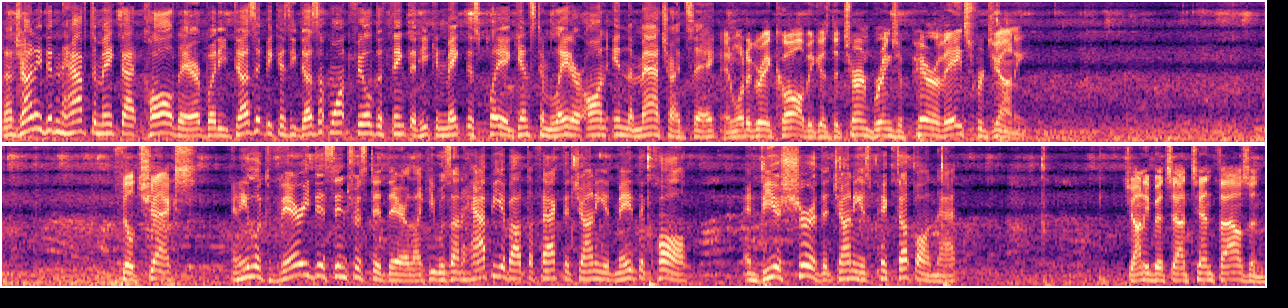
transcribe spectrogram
Now, Johnny didn't have to make that call there, but he does it because he doesn't want Phil to think that he can make this play against him later on in the match, I'd say. And what a great call because the turn brings a pair of eights for Johnny. Phil checks. And he looked very disinterested there, like he was unhappy about the fact that Johnny had made the call. And be assured that Johnny has picked up on that. Johnny bets out 10,000.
